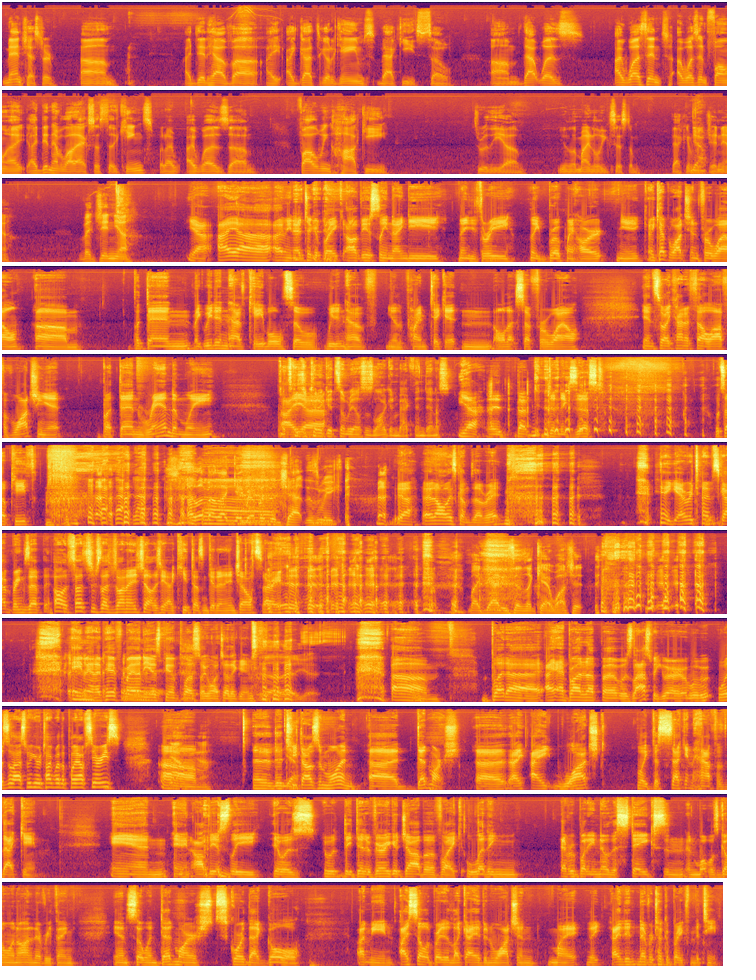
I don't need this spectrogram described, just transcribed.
Manchester. Um, I did have. Uh, I I got to go to games back east, so um, that was. I wasn't. I wasn't following. I, I didn't have a lot of access to the Kings, but I I was um, following hockey through the um, you know the minor league system back in Yeah. Virginia. Virginia. Yeah, I uh I mean I took a break. Obviously 90 93 like broke my heart. You I kept watching for a while. Um but then like we didn't have cable, so we didn't have, you know, the prime ticket and all that stuff for a while. And so I kind of fell off of watching it. But then randomly That's because I, you couldn't uh, get somebody else's login back then, Dennis. yeah, it, that didn't exist. What's up, Keith? I love how that came up in the chat this week. yeah, it always comes up, right? Hey, every time Scott brings up, oh, such and such is on NHL. Yeah, Keith doesn't get an NHL. Sorry. My daddy says I can't watch it. hey, man, I pay for my own ESPN Plus so I can watch other games. Oh, there you go. um, but uh, I, I brought it up. Uh, it was last week. Or, was it last week? We were talking about the playoff series. Um, Uh, the Yeah. 2001 uh, Deadmarsh. Uh, I, I watched like the second half of that game, and and obviously it was, it was they did a very good job of like letting everybody know the stakes and, and what was going on and everything. And so when Deadmarsh scored that goal, I mean, I celebrated like I had been watching my. Like, I didn't never took a break from the team,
